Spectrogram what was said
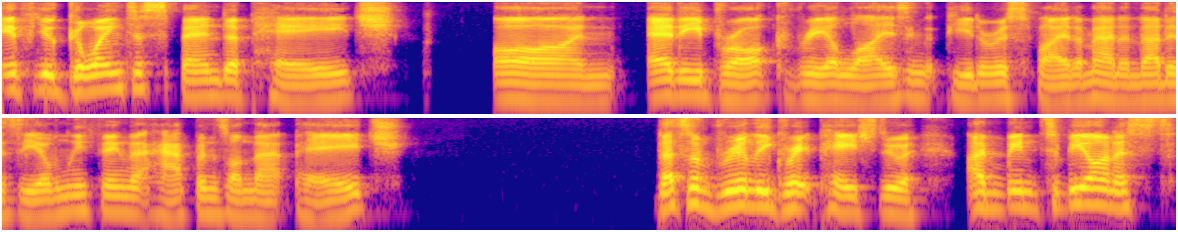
if you're going to spend a page on Eddie Brock realizing that Peter is Spider-Man, and that is the only thing that happens on that page. That's a really great page to do it. I mean, to be honest,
